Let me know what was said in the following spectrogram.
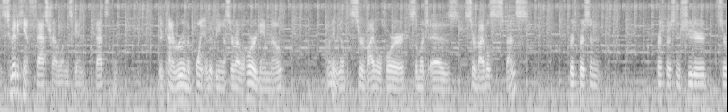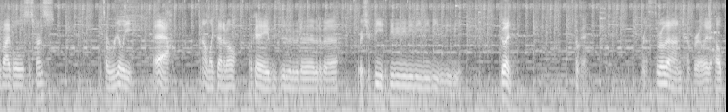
It's too bad you can't fast travel in this game. That's it would kind of ruin the point of it being a survival horror game, though. I don't even know if it's survival horror so much as survival suspense. First person first person shooter survival suspense. It's a really ah I don't like that at all. Okay, where's your V? V V V V V V V V V. Good. Okay. We're gonna throw that on temporarily to help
